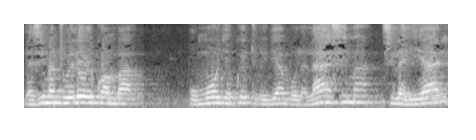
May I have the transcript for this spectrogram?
Lazima tuelewe kwamba umoja kwetu ni jambo la lazima, si la hiari,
